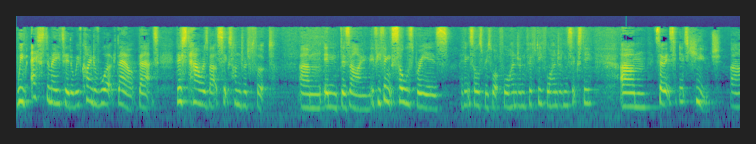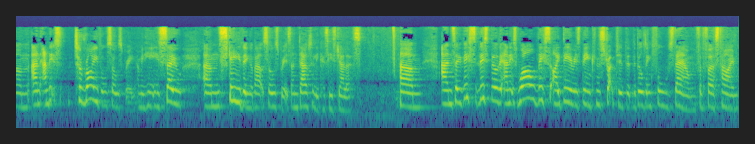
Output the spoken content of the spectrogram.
We've estimated, or we've kind of worked out, that this tower is about 600 foot um, in design. If you think Salisbury is, I think Salisbury is what, 450, 460? Um, so it's, it's huge. Um, and, and it's to rival Salisbury. I mean, he, he's so um, scathing about Salisbury, it's undoubtedly because he's jealous. Um, and so this, this building, and it's while this idea is being constructed that the building falls down for the first time.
